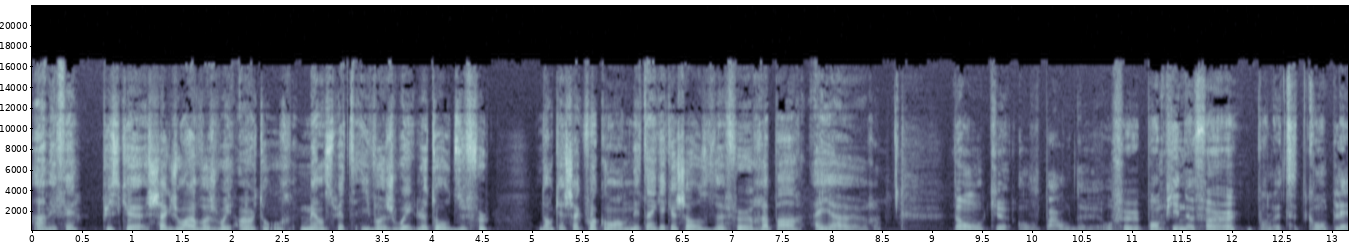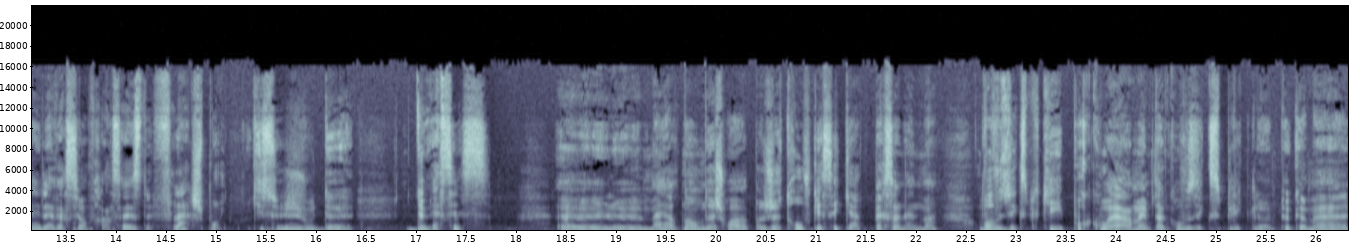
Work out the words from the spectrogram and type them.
En effet, puisque chaque joueur va jouer un tour, mais ensuite, il va jouer le tour du feu. Donc, à chaque fois qu'on éteint quelque chose, le feu repart ailleurs. Donc, on vous parle de Au feu pompier 911 pour le titre complet, la version française de Flashpoint, qui se joue de 2 à 6. Euh, le meilleur nombre de joueurs, je trouve que c'est 4, personnellement. On va vous expliquer pourquoi en même temps qu'on vous explique un peu comment euh,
